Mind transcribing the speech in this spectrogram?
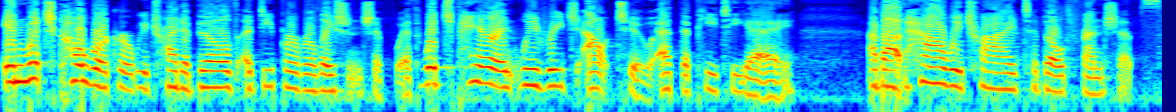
In which coworker we try to build a deeper relationship with, which parent we reach out to at the PTA, about how we try to build friendships.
